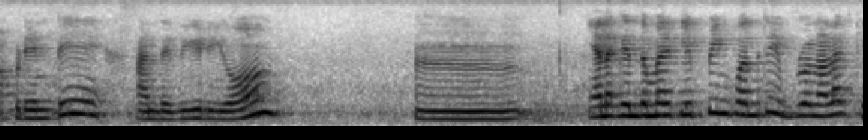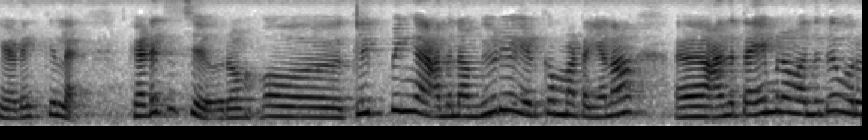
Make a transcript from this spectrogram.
அப்படின்ட்டு அந்த வீடியோ எனக்கு இந்த மாதிரி கிளிப்பிங் வந்துட்டு இவ்வளோ நாளாக கிடைக்கல. கிடைச்சிச்சு. ரொம்ப கிளிப்பிங் அதை நான் வீடியோ எடுக்க மாட்டேன். ஏன்னா அந்த டைமில் வந்துட்டு ஒரு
